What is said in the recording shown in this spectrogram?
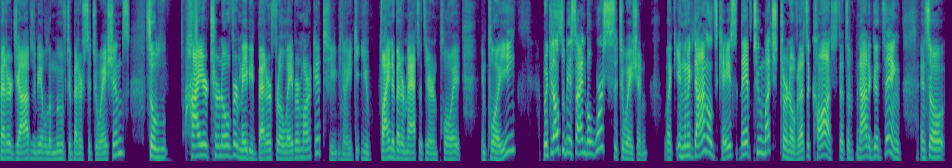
better jobs and be able to move to better situations. So higher turnover may be better for a labor market. You, you know, you you find a better match with your employee employee, but it could also be a sign of a worse situation like in the McDonald's case, they have too much turnover. That's a cost. That's a, not a good thing. And so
